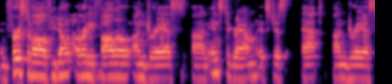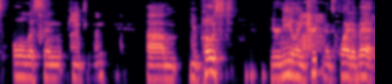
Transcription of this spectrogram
And first of all, if you don't already follow Andreas on Instagram, it's just at Andreas Olesen PT. Um, you post your needling treatments quite a bit,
